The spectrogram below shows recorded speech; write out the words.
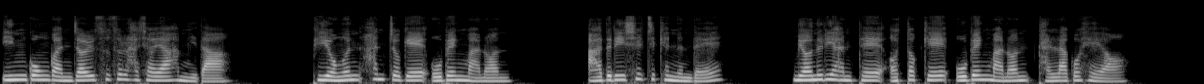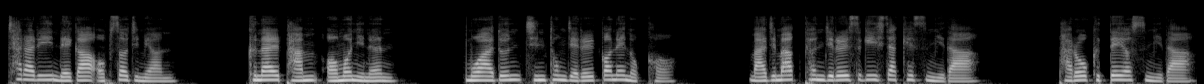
인공관절 수술하셔야 합니다. 비용은 한쪽에 500만 원. 아들이 실직했는데 며느리한테 어떻게 500만 원 달라고 해요. 차라리 내가 없어지면 그날 밤 어머니는 모아둔 진통제를 꺼내놓고 마지막 편지를 쓰기 시작했습니다. 바로 그때였습니다.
